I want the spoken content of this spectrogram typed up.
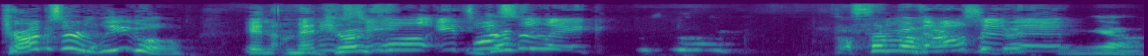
Drugs are legal in many Drugs- states. Well, it's also like from a also the- yeah.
